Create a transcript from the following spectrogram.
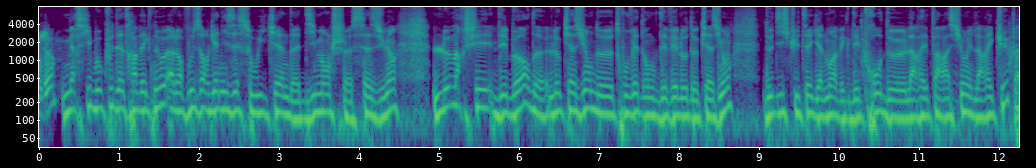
Bonjour. Merci beaucoup d'être avec nous. Alors vous organisez ce week-end, dimanche 16 juin, le marché des bordes, l'occasion de trouver donc des vélos d'occasion, de discuter également avec des pros de la réparation et de la récup.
